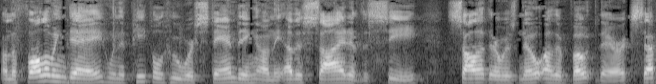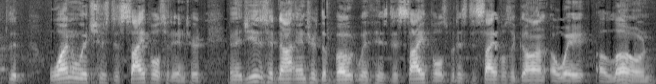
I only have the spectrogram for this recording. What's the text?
On the following day, when the people who were standing on the other side of the sea saw that there was no other boat there except that one which his disciples had entered, and that Jesus had not entered the boat with his disciples, but his disciples had gone away alone,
